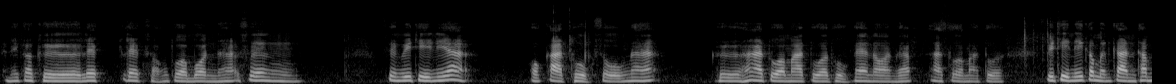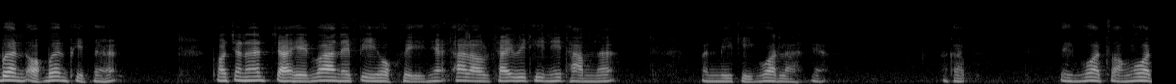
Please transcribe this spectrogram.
อันนี้ก็คือเลขเลขสองตัวบนนะฮะ ซึ่งซึ่งวิธีเนี้ยโอกาสถูกสูงนะฮะ คือห้าตัวมาตัวถูกแน่นอนครับห้าตัวมาตัว วิธีนี้ก็เหมือนกันถ้าเบิ้ลออกเบิ้ลผิดนะฮะ เพราะฉะนั้นจะเห็นว่าในปี 64 เนี่ย ถ้าเราใช้วิธีนี้ทำนะ มันมีกี่งวดล่ะเนี่ยนะครับหนึ่งงวดสองงวด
